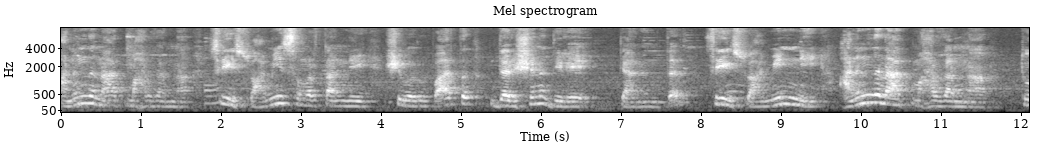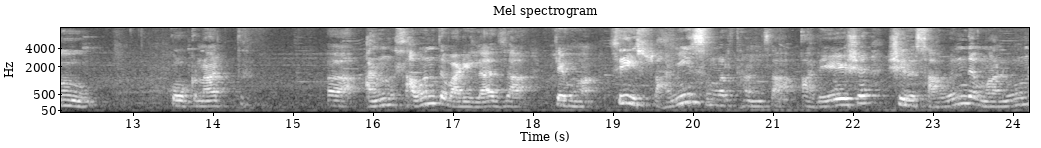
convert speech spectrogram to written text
आनंदनाथ महाराजांना श्री स्वामी समर्थांनी शिवरूपात दर्शन दिले. त्यानंतर श्री स्वामींनी आनंदनाथ महाराजांना तू कोकणात अ, अन सावंतवाडीला जा. तेव्हा श्री स्वामी समर्थांचा आदेश शिरसावंद मानून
